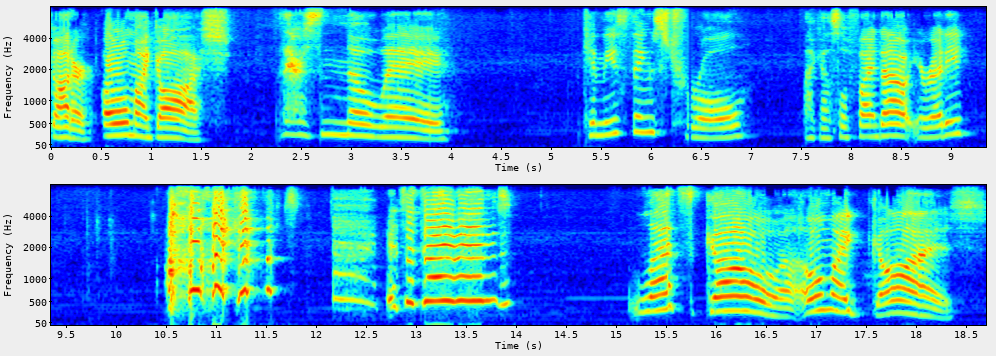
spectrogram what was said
Got her. Oh my gosh. There's no way. Can these things troll? I guess we'll find out. You ready? Oh my gosh! It's a diamond! Let's go! Oh my gosh!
